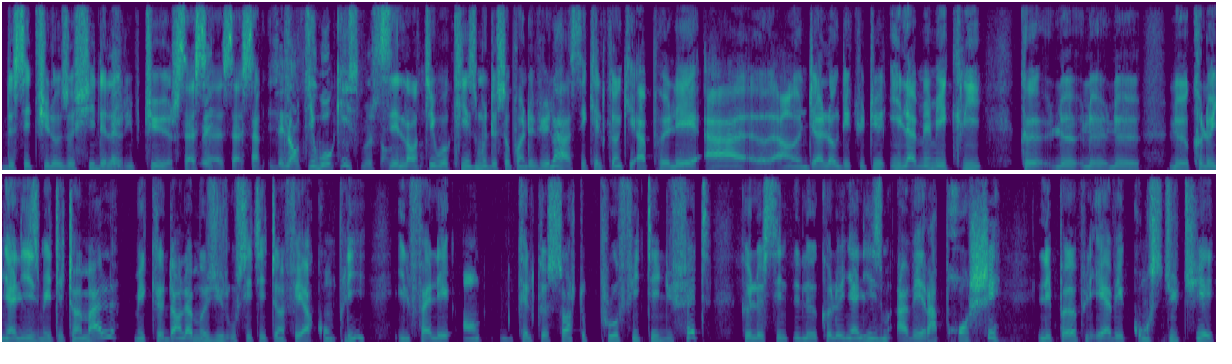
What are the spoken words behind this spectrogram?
de cette philosophie de la rupture. Ça, c'est l'anti-wokisme. C'est l'anti-wokisme de ce point de vue-là. C'est quelqu'un qui appelait à, euh, à, un dialogue des cultures. Il a même écrit que le colonialisme était un mal, mais que dans la mesure où c'était un fait accompli, il fallait en quelque sorte profiter du fait que le, colonialisme avait rapproché les peuples et avait constitué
